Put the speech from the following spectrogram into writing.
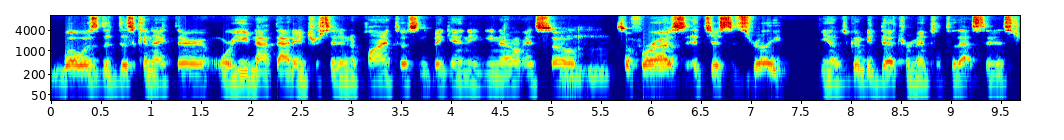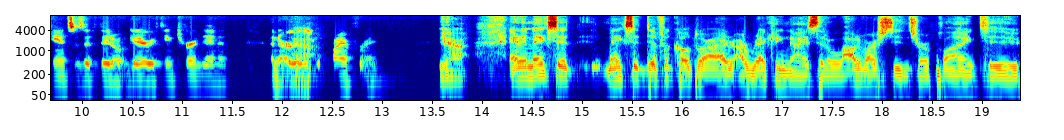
what was the disconnect there? Were you not that interested in applying to us in the beginning? You know, and so mm-hmm. so for us, it's just it's really you know it's going to be detrimental to that student's chances if they don't get everything turned in at an earlier yeah. time frame. Yeah, and it makes it makes it difficult. I, I recognize that a lot of our students are applying to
